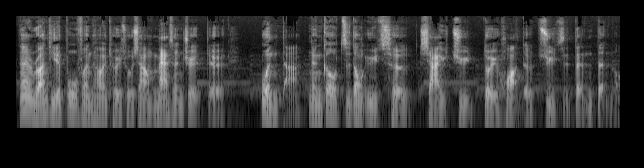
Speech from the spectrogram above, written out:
那软体的部分，它会推出像 Messenger 的问答，能够自动预测下一句对话的句子等等哦。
